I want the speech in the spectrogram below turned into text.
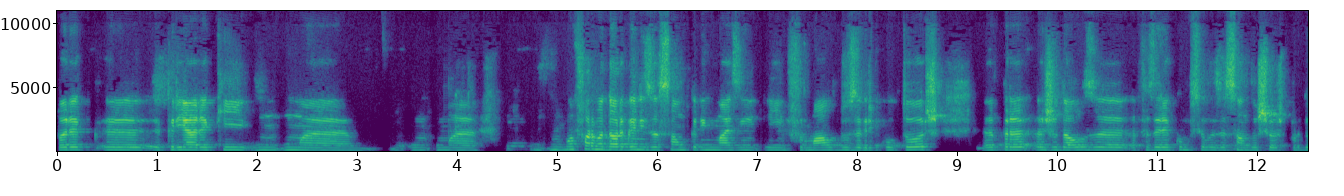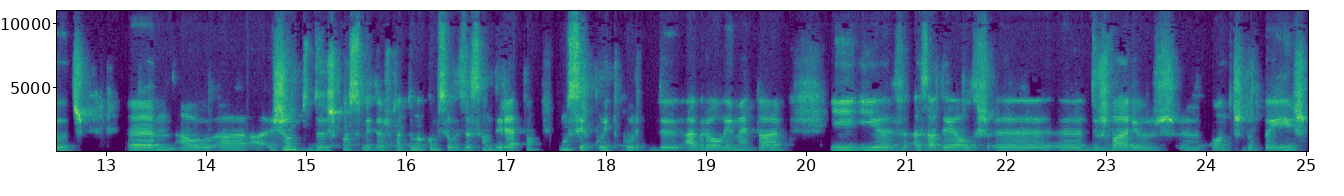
para uh, criar aqui uma, uma, uma forma de organização um bocadinho mais in, informal dos agricultores para ajudá-los a, a fazer a comercialização dos seus produtos um, ao, a, junto dos consumidores. Portanto, uma comercialização direta, um circuito curto de agroalimentar e, e as, as, ADLs uh, uh, dos vários uh, pontos do país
